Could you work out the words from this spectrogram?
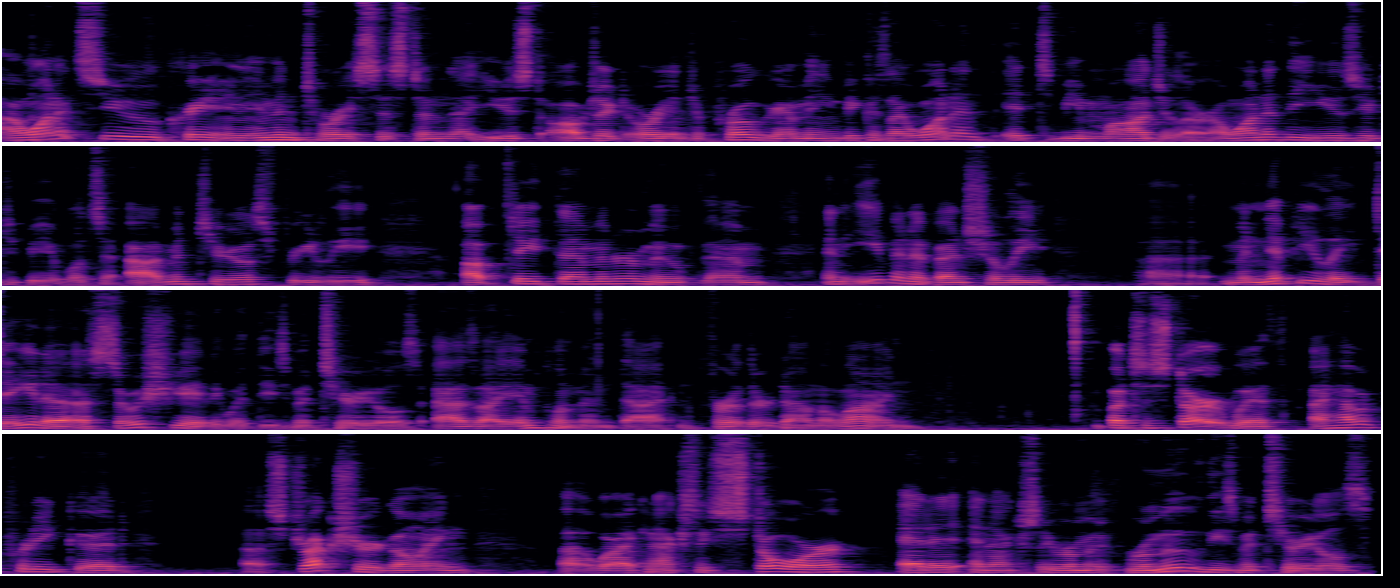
I wanted to create an inventory system that used object-oriented programming because I wanted it to be modular. I wanted the user to be able to add materials freely, update them and remove them, and even eventually uh, manipulate data associated with these materials as I implement that and further down the line. But to start with, I have a pretty good uh, structure going uh, where I can actually store, edit, and actually rem remove these materials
